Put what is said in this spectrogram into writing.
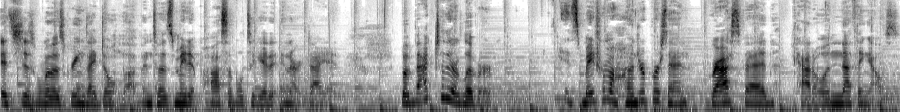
It's just one of those greens I don't love, and so it's made it possible to get it in our diet. But back to their liver. It's made from 100% grass fed cattle and nothing else.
